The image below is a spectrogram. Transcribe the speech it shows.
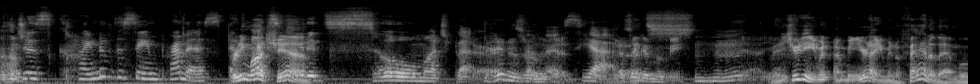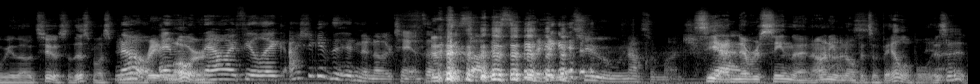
Uh-huh. which is kind of the same premise. and Pretty much, yeah. executed so much better. The Hidden's than really this. good. Yeah. That's a good That's- movie. hmm Yeah, yeah. Man, you didn't even. I mean, you're not even a fan of that movie though, too. So this must be No, rate and lower. now I feel like I should give The Hidden another chance after I saw this The Hidden two, not so much. See, Yeah. I've never seen that. and I don't even know if it's available. Is it?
